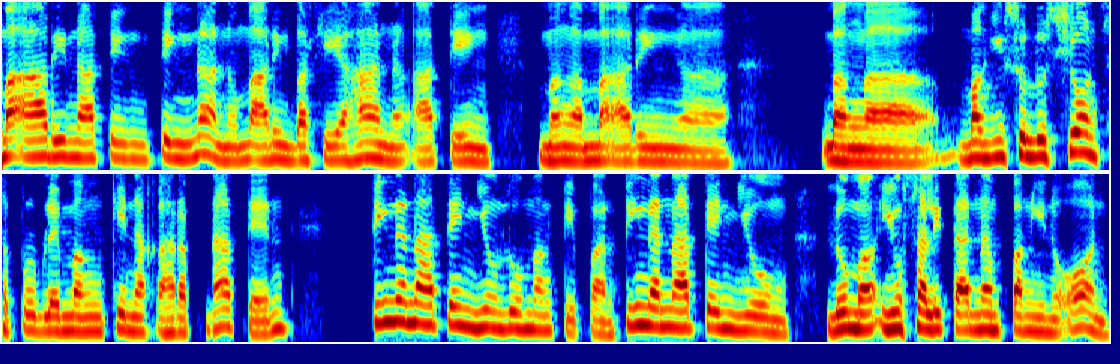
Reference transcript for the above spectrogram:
maari nating tingnan, no, maaring basihan ng ating mga maaring uh, mga maging solusyon sa problemang kinakaharap natin, tingnan natin yung lumang tipan, tingnan natin yung lumang yung salita ng Panginoon.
